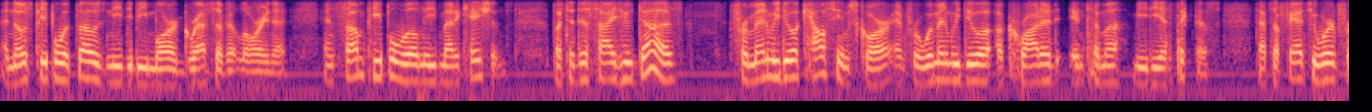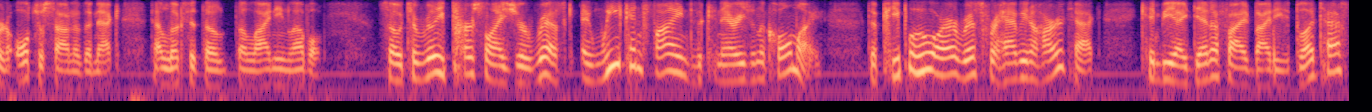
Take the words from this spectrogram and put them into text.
And those people with those need to be more aggressive at lowering it. And some people will need medications. But to decide who does, for men we do a calcium score, and for women we do a, a carotid intima media thickness. That's a fancy word for an ultrasound of the neck that looks at the, the lining level. So to really personalize your risk, and we can find the canaries in the coal mine. The people who are at risk for having a heart attack can be identified by these blood tests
